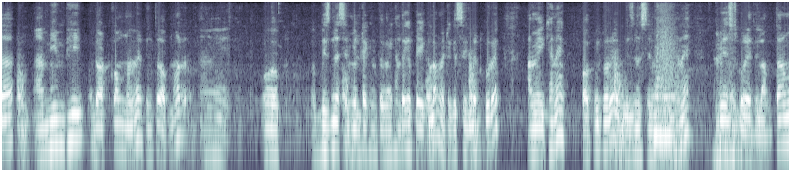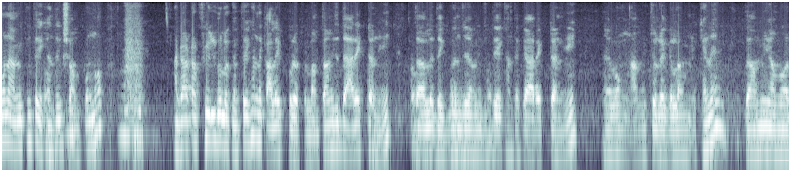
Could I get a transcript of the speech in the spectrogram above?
দ্য মিমভি ডট কম নামের কিন্তু আপনার বিজনেস ইমেলটা কিন্তু আমি এখান থেকে পেয়ে গেলাম। এটাকে সিলেক্ট করে আমি এখানে কপি করে বিজনেস ইমেল এখানে পেস্ট করে দিলাম। তার মানে আমি কিন্তু এখান থেকে সম্পূর্ণ ডাটা ফিল্ডগুলো কিন্তু এখানে কালেক্ট করে ফেললাম। তো আমি যদি আরেকটা নিই, তাহলে দেখবেন যে আমি যদি এখান থেকে আরেকটা নিই এবং আমি চলে গেলাম এখানে, তো আমি আমার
